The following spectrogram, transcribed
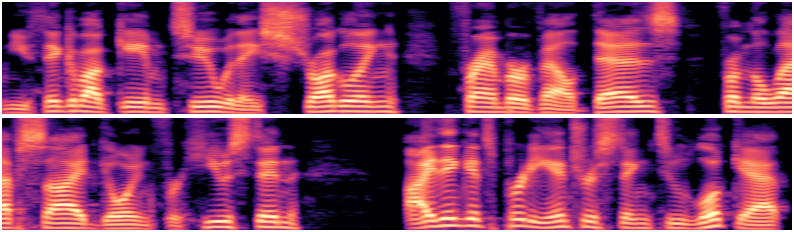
when you think about game two with a struggling Framber Valdez from the left side going for Houston, I think it's pretty interesting to look at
